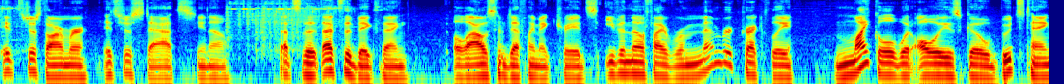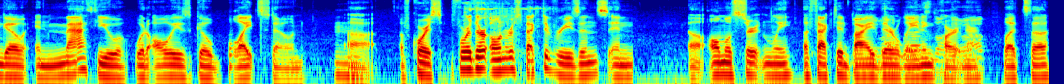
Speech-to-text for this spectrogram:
It's just armor. It's just stats. You know, that's the that's the big thing. Allows him to definitely make trades. Even though if I remember correctly, Michael would always go Boots Tango, and Matthew would always go Blightstone. Mhm. Uh, of course, for their own respective reasons, and uh, almost certainly affected by their up, laning don't partner. up. But uh,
